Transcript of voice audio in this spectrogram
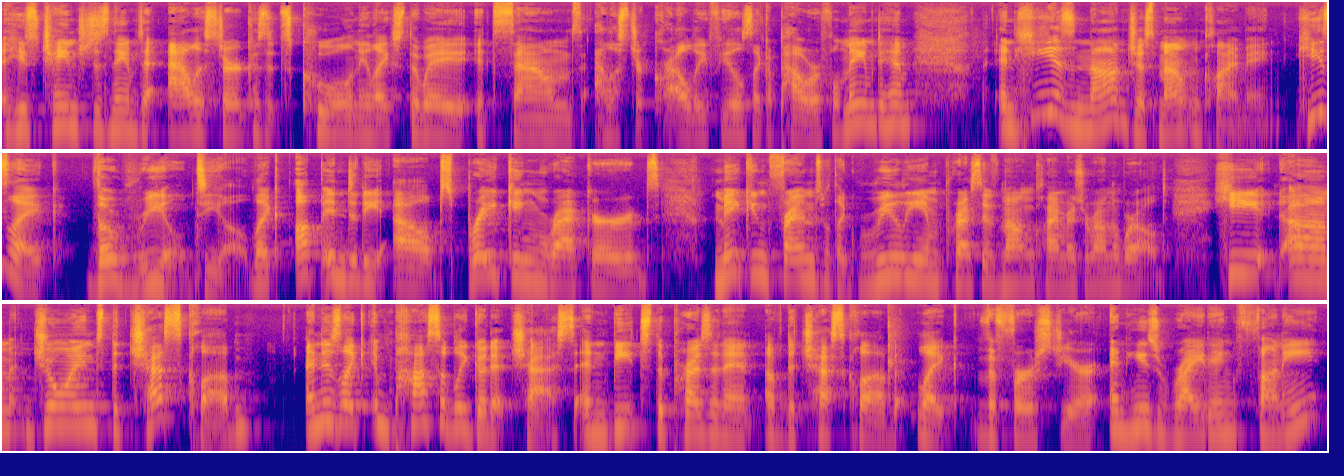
he's changed his name to Aleister because it's cool and he likes the way it sounds. Aleister Crowley feels like a powerful name to him. And he is not just mountain climbing, he's like the real deal, like up into the Alps, breaking records, making friends with like really impressive mountain climbers around the world. He um, joins the chess club and is like impossibly good at chess and beats the president of the chess club like the first year. And he's writing funny,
